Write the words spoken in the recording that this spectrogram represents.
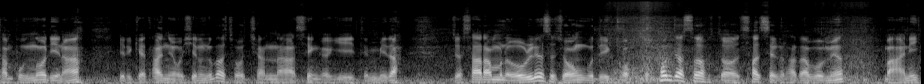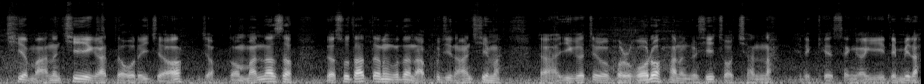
단풍놀이나 이렇게 다녀오시는 것도 좋지 않나 생각이 듭니다. 저 사람은 어울려서 좋은 것도 있고 또 혼자서 저 사색을 하다 보면 많이 치여 많은 지혜가 떠오르죠. 또 만나서 저 수다 떠는 것도 나쁘진 않지만 야, 이것저것 골고루 하는 것이 좋지 않나 이렇게 생각이 됩니다.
